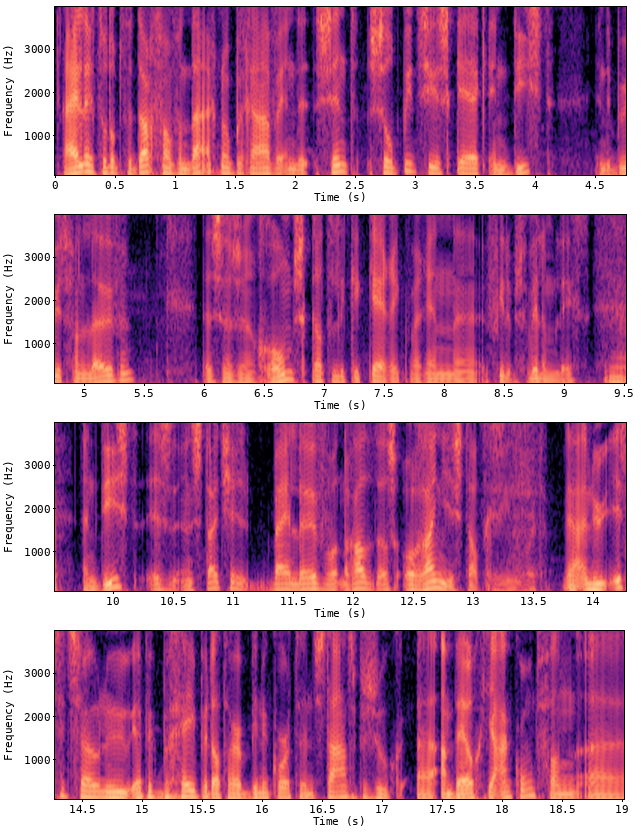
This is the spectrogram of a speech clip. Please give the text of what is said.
Hij ligt tot op de dag van vandaag nog begraven in de Sint-Sulpiciuskerk in Diest, in de buurt van Leuven. Dat is dus een Rooms-Katholieke kerk waarin eh, Philips Willem ligt. Ja. En Diest is een stadje bij Leuven wat nog altijd als Oranje stad gezien wordt. Ja, en nu is het zo, nu heb ik begrepen dat er binnenkort een staatsbezoek eh, aan België aankomt van eh,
